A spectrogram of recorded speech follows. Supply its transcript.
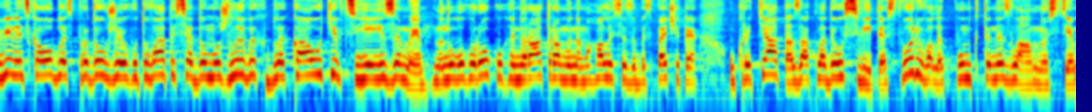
Вінницька область продовжує готуватися до можливих блекаутів цієї зими. Минулого року генераторами намагалися забезпечити укриття та заклади освіти, створювали пункти незламності.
